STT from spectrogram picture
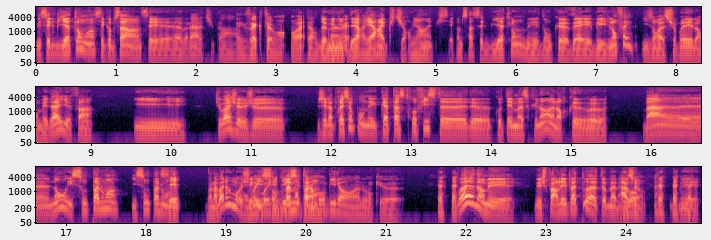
mais c'est le biathlon, hein, c'est comme ça. Hein, c'est voilà, tu pars. Exactement. Ouais. Tu pars deux minutes derrière et puis tu reviens et puis c'est comme ça, c'est le biathlon. Mais donc, bah, bah, ils l'ont fait. Ils ont assuré leur médaille. Enfin, ils, tu vois, je, j'ai l'impression qu'on est catastrophiste euh, de côté masculin, alors que euh, bah euh, non, ils sont pas loin. Ils sont pas loin. Voilà. Bah non, moi, j'ai, dit que c'était un bon bilan, hein, donc. ouais, non, mais mais je parlais pas de toi, Thomas, bien ah sûr. mais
